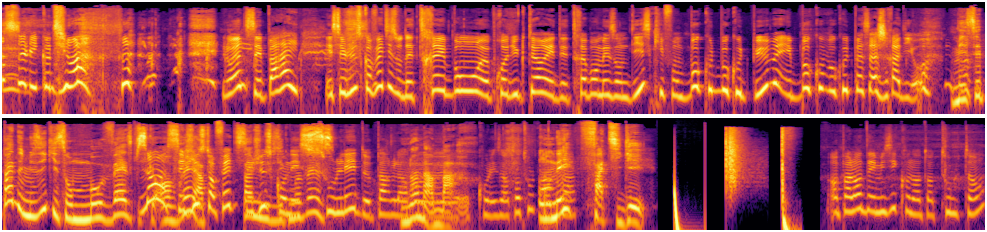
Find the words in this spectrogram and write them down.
1, celui que tu vois. Louane, c'est pareil. Et c'est juste qu'en fait, ils ont des très bons euh, producteurs et des très bons maisons de disques qui font beaucoup de beaucoup de pubs et beaucoup beaucoup de passages radio. Mais c'est pas des musiques qui sont mauvaises. Parce Non, c'est juste en fait, c'est juste qu'on est saoulé de par leur. On en a euh, qu'on les entend tout le temps. on est fatigué. En parlant des musiques qu'on entend tout le temps,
